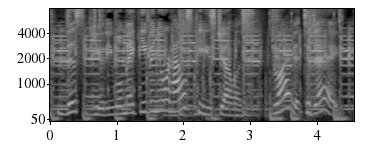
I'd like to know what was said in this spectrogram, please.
This beauty will make even your house keys jealous. Drive it today.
